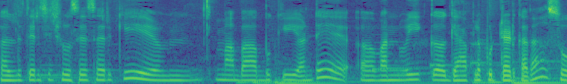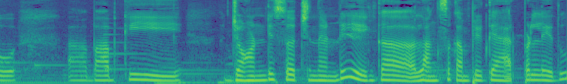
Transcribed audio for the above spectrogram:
కళ్ళు తెరిచి చూసేసరికి మా బాబుకి అంటే వన్ వీక్ గ్యాప్లో పుట్టాడు కదా సో బాబుకి జాండిస్ వచ్చిందండి. ఇంకా లంగ్స్ కంప్లీట్గా ఏర్పడలేదు.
